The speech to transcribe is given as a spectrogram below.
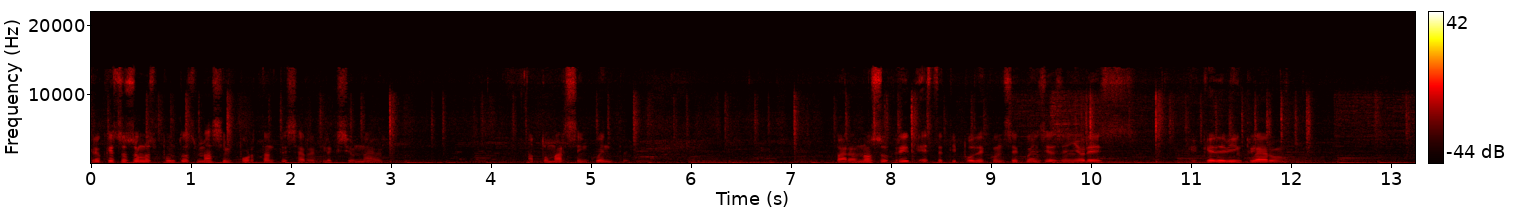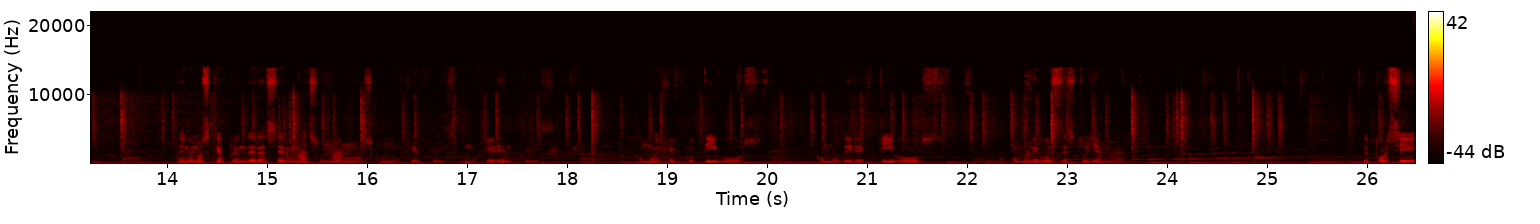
Creo que estos son los puntos más importantes a reflexionar, a tomarse en cuenta, para no sufrir este tipo de consecuencias, señores, que quede bien claro, tenemos que aprender a ser más humanos como jefes, como gerentes, como ejecutivos, como directivos, o como le gustes tú llamar. De por sí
